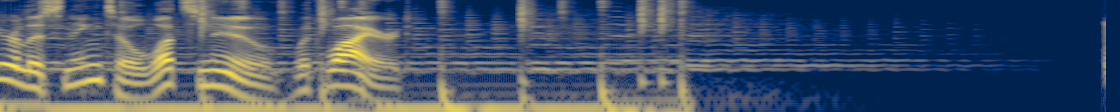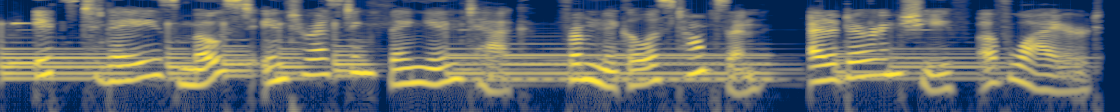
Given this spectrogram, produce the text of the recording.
You're listening to What's New with Wired. It's today's most interesting thing in tech from Nicholas Thompson, editor in chief of Wired.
